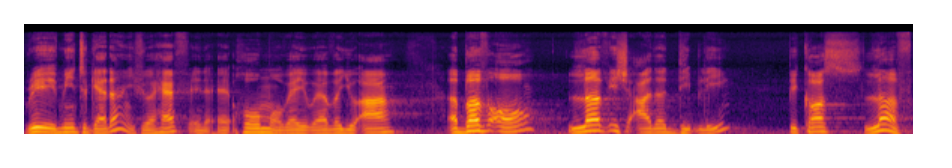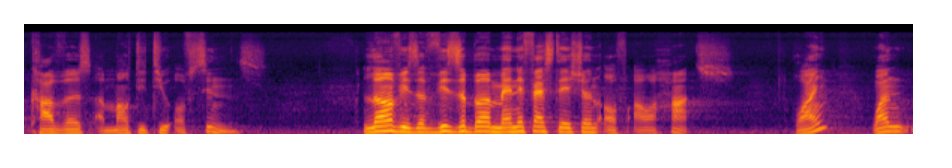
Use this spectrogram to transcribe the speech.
read me together if you have at home or wherever you are. Above all, love each other deeply because love covers a multitude of sins. Love is a visible manifestation of our hearts. Why? 1,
